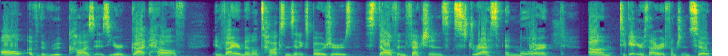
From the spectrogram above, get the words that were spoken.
all of the root causes your gut health, environmental toxins and exposures, stealth infections, stress, and more. Um, to get your thyroid function. So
